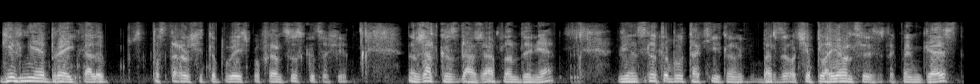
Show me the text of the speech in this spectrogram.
give me a break, ale postarał się to powiedzieć po francusku, co się no, rzadko zdarza w Londynie, więc no, to był taki no, bardzo ocieplający, że tak powiem, gest.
